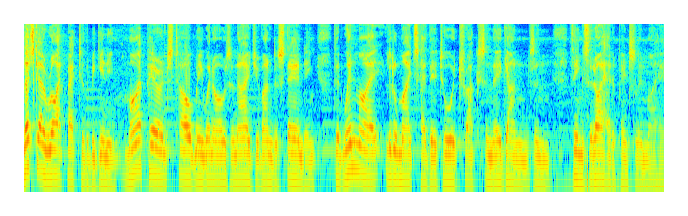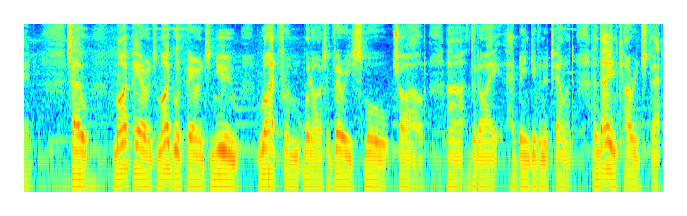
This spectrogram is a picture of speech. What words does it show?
Let's go right back to the beginning. My parents told me when I was an age of understanding that when my little mates had their toy trucks and their guns and things that I had a pencil in my hand. So my parents, my good parents knew right from when I was a very small child uh, that I had been given a talent and they encouraged that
